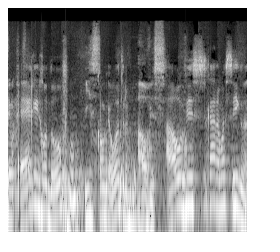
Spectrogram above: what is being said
Uma... R Rodolfo. Isso. Como que é outro? Alves. Alves. Cara, é uma sigla.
